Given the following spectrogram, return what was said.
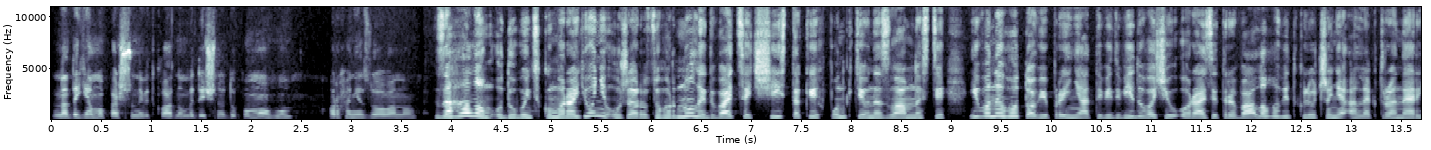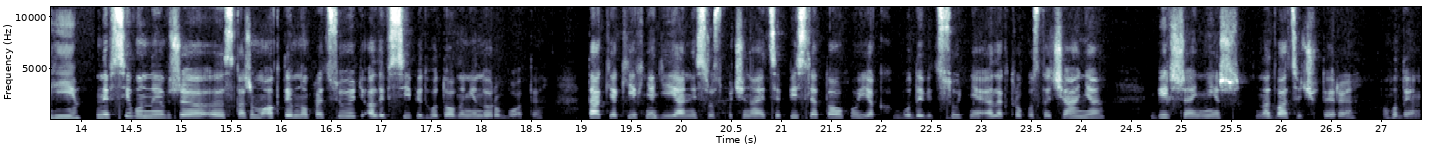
Надаємо першу невідкладну медичну допомогу організовану. Загалом у Дубинському районі уже розгорнули 26 таких пунктів незламності, і вони готові прийняти відвідувачів у разі тривалого відключення електроенергії. Не всі вони вже, е, скажімо, активно працюють, але всі підготовлені до роботи. Так як їхня діяльність розпочинається після того, як буде відсутнє електропостачання більше ніж на 24 години.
